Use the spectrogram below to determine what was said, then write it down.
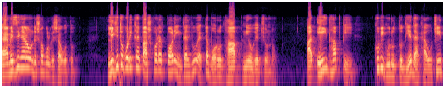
অ্যামেজিং অ্যারাউন্ডে সকলকে স্বাগত। লিখিত পরীক্ষায় পাশ করার পর ইন্টারভিউ একটা বড় ধাপ নিয়োগের জন্য। আর এই ধাপটি খুবই গুরুত্ব দিয়ে দেখা উচিত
